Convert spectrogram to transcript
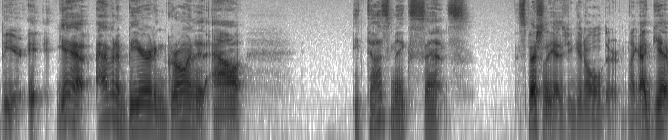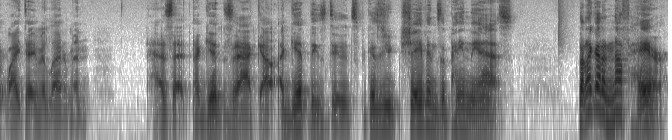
beard. It, yeah, having a beard and growing it out, it does make sense, especially as you get older. Like, I get why David Letterman has that. I get Zach out. I get these dudes because you shaving's a pain in the ass. But I got enough hair.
